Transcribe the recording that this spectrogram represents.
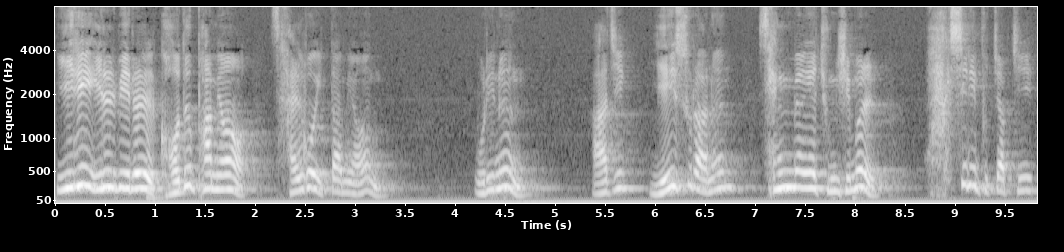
일희일비를 거듭하며 살고 있다면 우리는 아직 예수라는 생명의 중심을 확실히 붙잡지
